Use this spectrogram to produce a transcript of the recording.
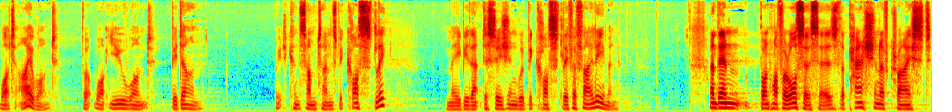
what I want, but what you want be done, which can sometimes be costly. Maybe that decision would be costly for Philemon. And then Bonhoeffer also says the passion of Christ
